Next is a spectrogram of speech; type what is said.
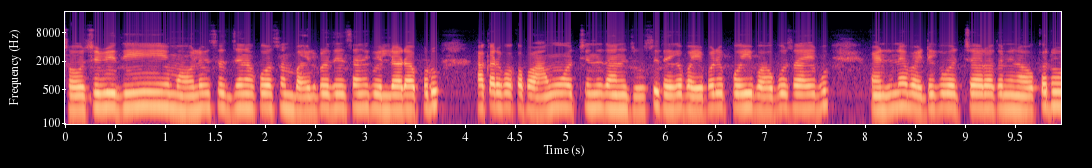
శౌచవిధి, మలవిసర్జన కోసం బయలు ప్రదేశానికి వెళ్ళాడప్పుడు అక్కడికి ఒక పాము వచ్చింది. దాన్ని చూసి తెగ భయపడిపోయి బాపూసాహెబ్ వెంటనే బయటికి వచ్చారు. అతని నౌకరు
